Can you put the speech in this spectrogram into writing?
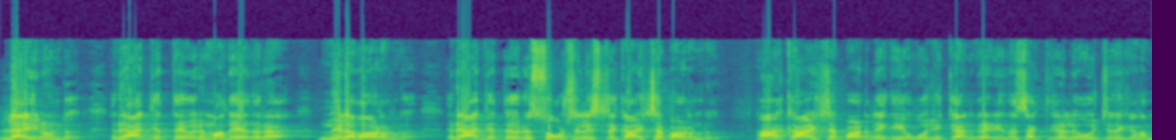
ലൈനുണ്ട്. രാജ്യത്തെ ഒരു മതേതര നിലപാടുണ്ട്. രാജ്യത്തെ ഒരു സോഷ്യലിസ്റ്റ് കാഴ്ചപ്പാടുണ്ട്. ആ കാഴ്ചപ്പാടിലേക്ക് യോജിക്കാൻ കഴിയുന്ന ശക്തികൾ യോജിച്ച് നിൽക്കണം.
